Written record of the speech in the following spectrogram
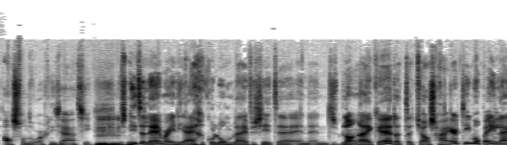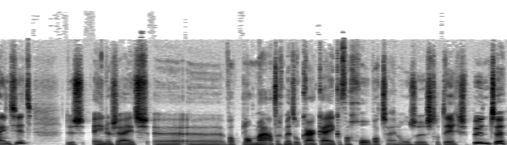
as van de organisatie. Mhm. Dus niet alleen maar in die eigen kolom blijven zitten. En, en het is belangrijk hè, dat, dat je als HR-team op één lijn zit. Dus enerzijds eh, eh, wat planmatig met elkaar kijken van... goh, wat zijn onze strategische punten?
